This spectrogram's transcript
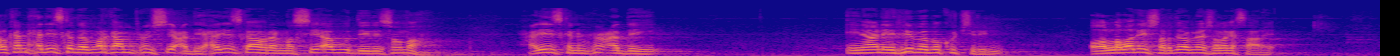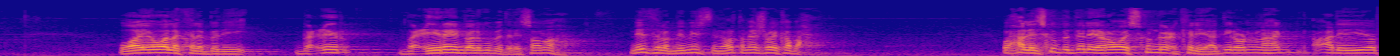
halkan xadiiska dambe markaa muxuu sii caddeeyey xadiiskaa hore nasia buu diiday soo maha xadiiskani muxuu caddeeyey inaanay ribaba ku jirin oo labadii shardiba meesha laga saaray. Waayo waa la kala badiyey. Baciir baciireyn baa lagu bedelay soo maha milan horta meesha way ka baxday. Waxaa la isku bedelayaana waa isku nooc keliya. Hadii la odhan lahaa iyo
